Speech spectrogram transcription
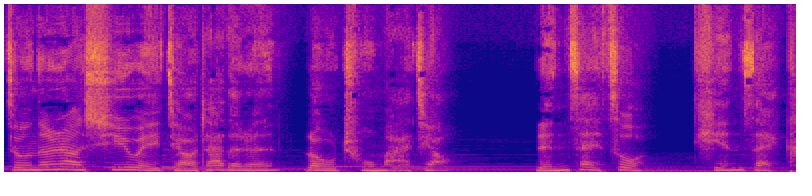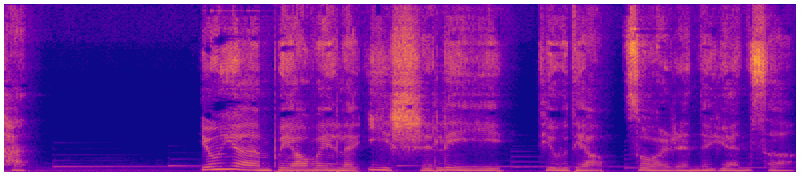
总能让虚伪狡诈的人露出马脚。人在做，天在看，永远不要为了一时利益丢掉做人的原则，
